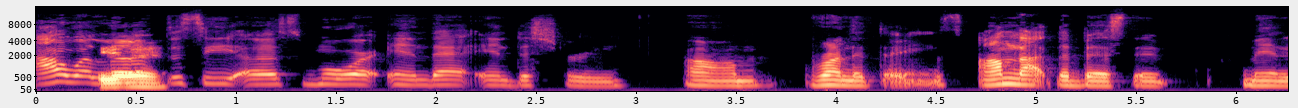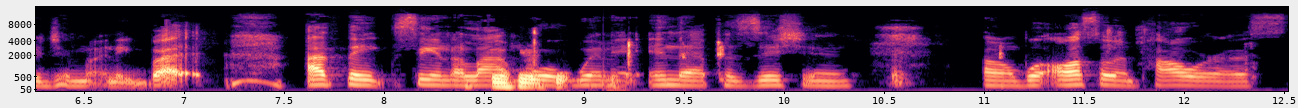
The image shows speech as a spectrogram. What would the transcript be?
I would love Yeah. to see us more in that industry, um, running things. I'm not the best at managing money, but I think seeing a lot more women in that position um, will also empower us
